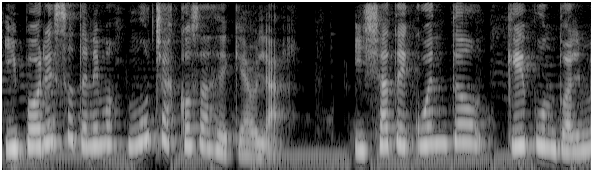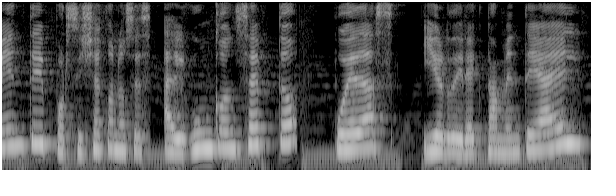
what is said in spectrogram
Y por eso tenemos muchas cosas de qué hablar. Y ya te cuento que puntualmente, por si ya conoces algún concepto, puedas ir directamente a él,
